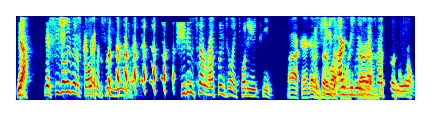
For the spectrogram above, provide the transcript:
Yeah, yeah. She's only been a pro for three years. Now. She didn't start wrestling until like 2018. Fuck, I gotta And start she's watching more arguably the best wrestler in the world.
